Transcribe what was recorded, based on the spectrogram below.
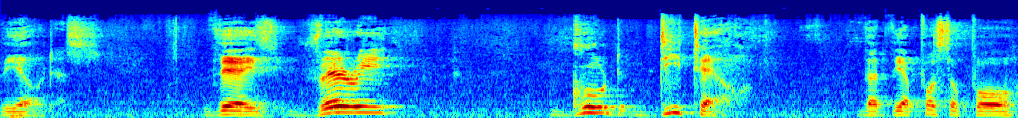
the elders. There is very good detail that the Apostle Paul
